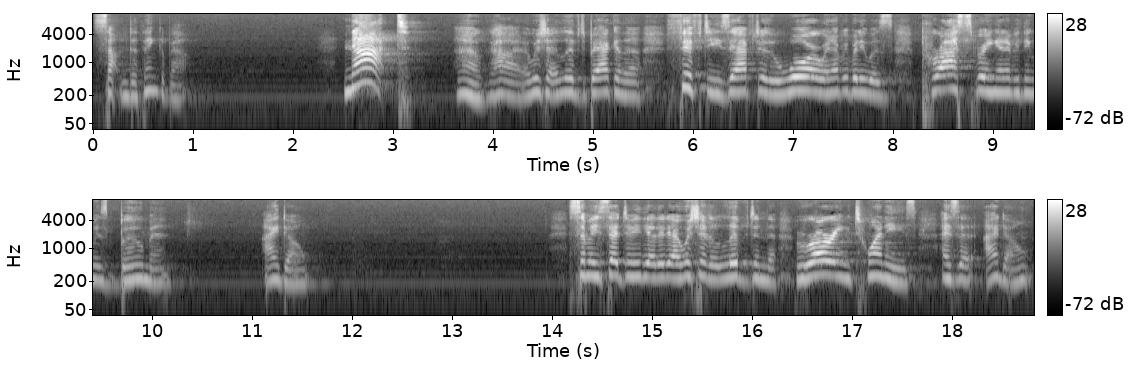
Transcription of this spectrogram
Something to think about. Not, oh God, I wish I lived back in the 50s after the war when everybody was prospering and everything was booming. I don't. Somebody said to me the other day, I wish I'd have lived in the roaring 20s. I said, I don't.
